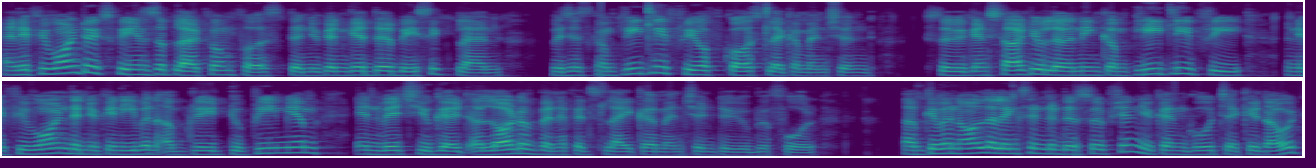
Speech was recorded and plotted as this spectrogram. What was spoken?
And if you want to experience the platform first, then you can get their basic plan, which is completely free of cost, like I mentioned. So you can start your learning completely free. And if you want, then you can even upgrade to premium, in which you get a lot of benefits, like I mentioned to you before. I've given all the links in the description. You can go check it out.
